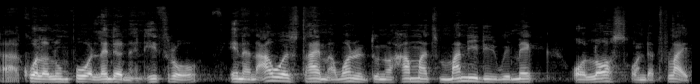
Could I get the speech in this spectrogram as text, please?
uh, Kuala Lumpur, London, and Heathrow, in an hour's time, I wanted to know how much money did we make or lost on that flight,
